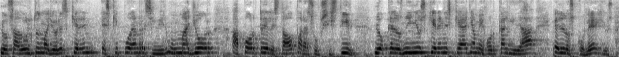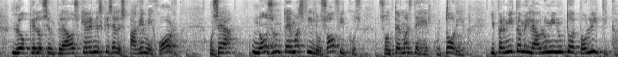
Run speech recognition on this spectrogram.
los adultos mayores quieren es que puedan recibir un mayor aporte del Estado para subsistir. Lo que los niños quieren es que haya mejor calidad en los colegios. Lo que los empleados quieren es que se les pague mejor. O sea, no son temas filosóficos, son temas de ejecutoria. Y permítame, le hablo un minuto de política.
